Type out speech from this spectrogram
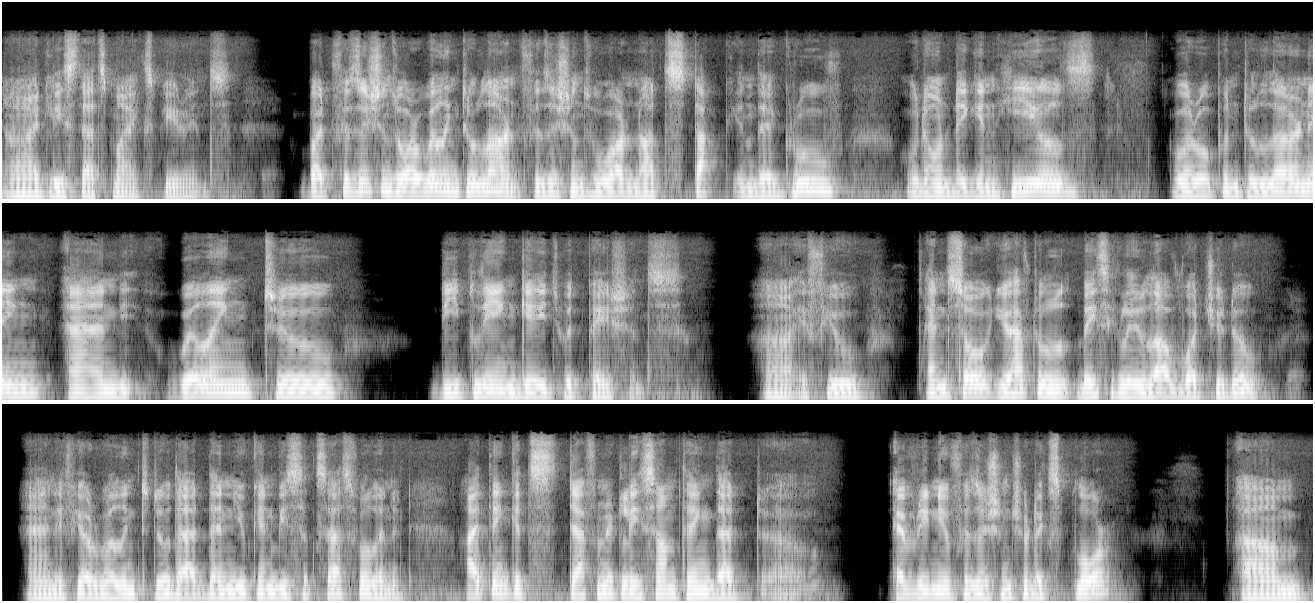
Uh, at least that's my experience. But physicians who are willing to learn, physicians who are not stuck in their groove, who don't dig in heels, who are open to learning and willing to deeply engage with patients. Uh, if you and so you have to basically love what you do, and if you're willing to do that, then you can be successful in it. I think it's definitely something that uh, every new physician should explore. Um,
